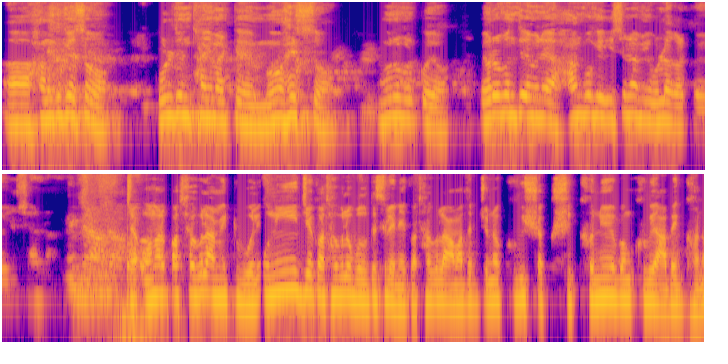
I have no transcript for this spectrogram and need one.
아, 한국에서 골든타임 할 때 뭐 했어? 물어볼 거예요. 여러분 때문에 한국에 이슬람이 올라갈 거예요, 인샬라. আচ্ছা ওনার কথাগুলো আমি একটু বলি উনি যে কথাগুলো বলতেছিলেন এই কথাগুলো আমাদের জন্য খুবই শিক- শিক্ষণীয় এবং খুবই আবেগঘন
